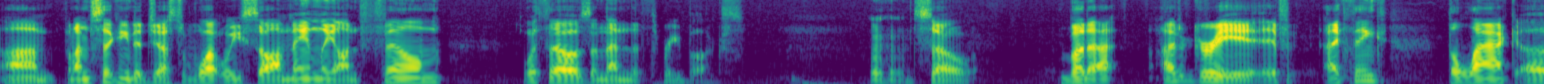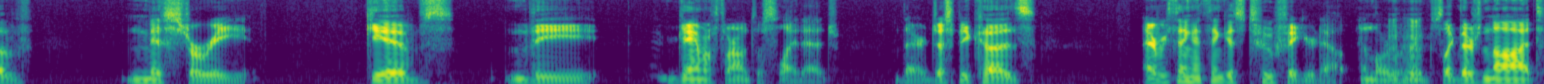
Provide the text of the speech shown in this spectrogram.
Um, but I'm sticking to just what we saw mainly on film with those and then the three books. hmm So, but I, I'd agree. If I think the lack of mystery gives the Game of Thrones a slight edge there, just because everything I think is too figured out in Lord of Mhm. the Rings. Like, there's not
